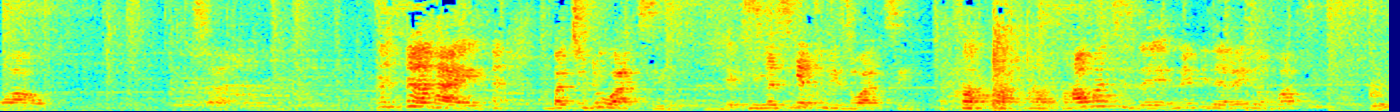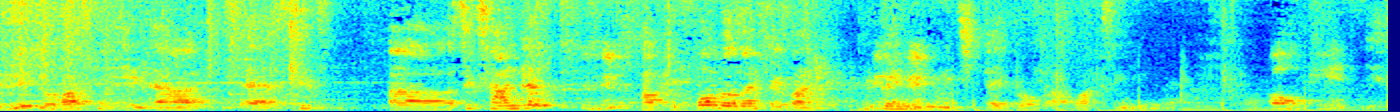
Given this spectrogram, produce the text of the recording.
Wow. So, Hi. But to do waxing. Yes. You must get to this waxing. How much is the maybe the rate of waxing? The rate of waxing is uh, uh, six, uh, 600 Mm-hmm. up to 4,500, depending which type of uh, waxing you want. Okay. Yes.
